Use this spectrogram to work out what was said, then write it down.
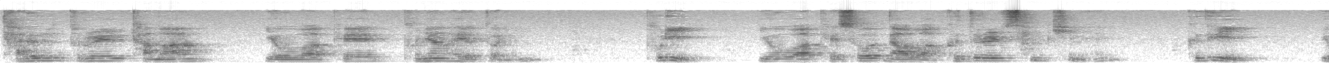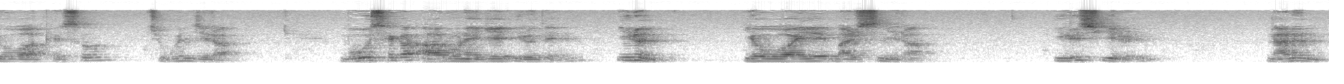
다른 불을 담아 여호와 앞에 분양하였더니 불이 여호와 앞에서 나와 그들을 삼키매 그들이 여호와 앞에서 죽은지라. 모세가 아론에게 이르되 이는 여호와의 말씀이라. 이르시기를 나는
